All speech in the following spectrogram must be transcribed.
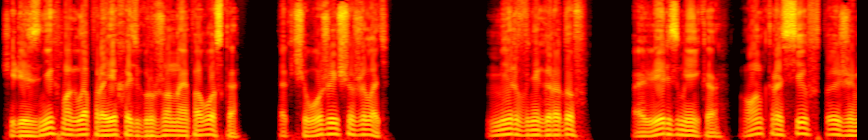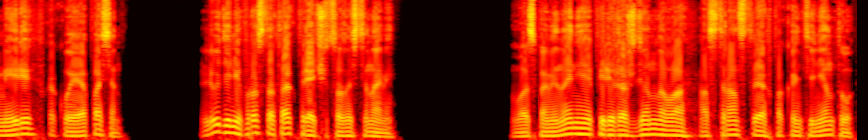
Через них могла проехать груженная повозка, так чего же еще желать? Мир вне городов. Поверь, змейка, он красив в той же мере, в какой и опасен. Люди не просто так прячутся за стенами. Воспоминания перерожденного о странствиях по континенту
